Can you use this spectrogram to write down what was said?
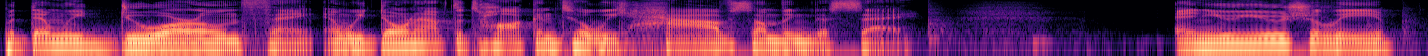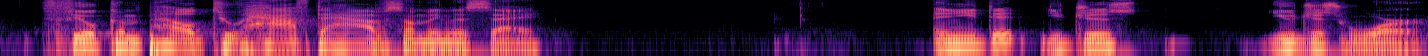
but then we do our own thing and we don't have to talk until we have something to say and you usually feel compelled to have to have something to say and you did you just you just were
